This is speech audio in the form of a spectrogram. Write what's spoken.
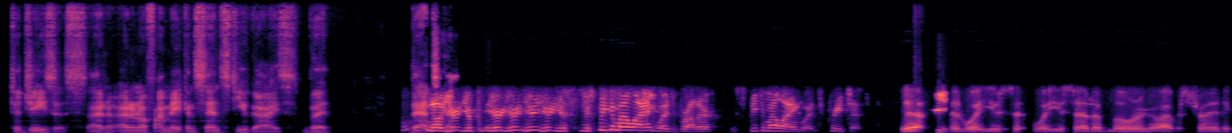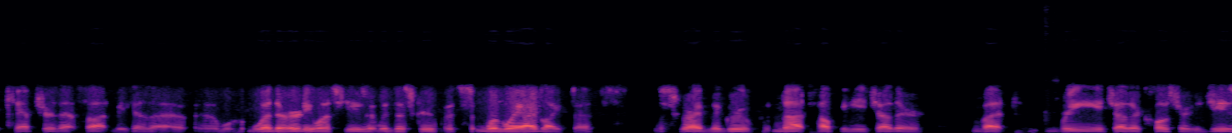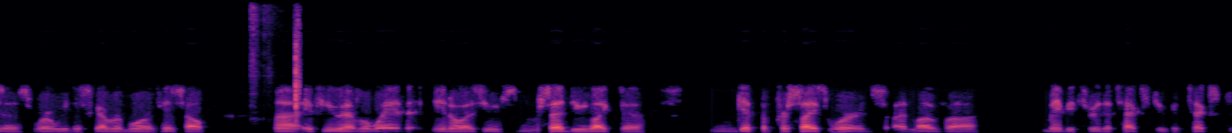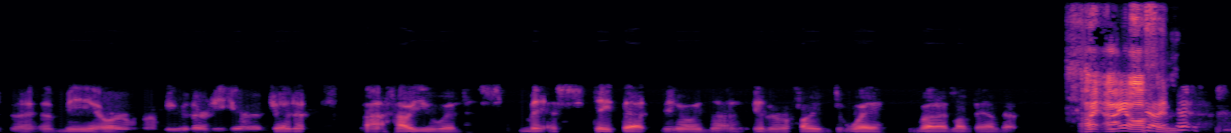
to Jesus. I don't, I don't know if I'm making sense to you guys, but that's no, you're you're, you're you're you're you're you're speaking my language, brother. You're speaking my language. Preach it. Yeah, and what you said, what you said a moment ago, I was trying to capture that thought because I, uh, whether Ernie wants to use it with this group, it's one way I'd like to describe the group: not helping each other, but bringing each other closer to Jesus, where we discover more of His help uh, if you have a way that you know, as you said, you like to get the precise words. I'd love uh, maybe through the text you could text uh, uh me or, or, me with Ernie here or Janet uh, how you would state that you know in a, in a refined way. But I'd love to have that. I, I often yeah.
